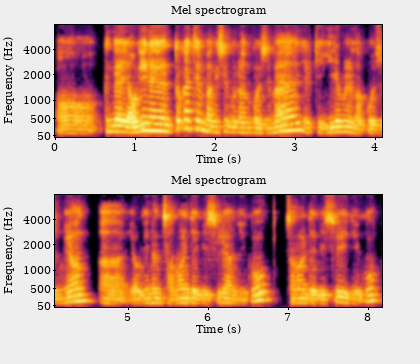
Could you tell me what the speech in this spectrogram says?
어, 근데 여기는 똑같은 방식으로 한 거지만, 이렇게 이름을 바꿔주면, 아, 여기는 전월 대비 수량이고, 전월 대비 수익이고,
